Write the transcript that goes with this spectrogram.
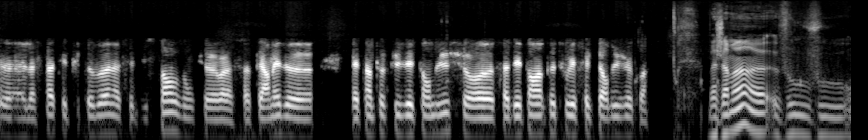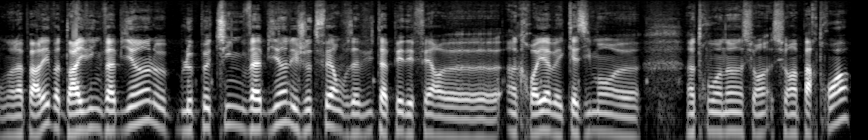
la stat est plutôt bonne à cette distance donc voilà ça permet de être un peu plus détendu sur euh, ça détend un peu tous les secteurs du jeu quoi. Benjamin, euh, vous, vous, on en a parlé, votre driving va bien, le, le putting va bien, les jeux de fer, on vous a vu taper des fers euh, incroyables avec quasiment euh, un trou en un sur un, sur un par 3.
